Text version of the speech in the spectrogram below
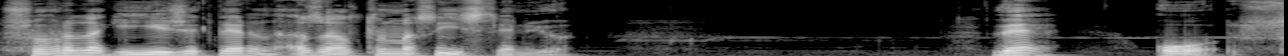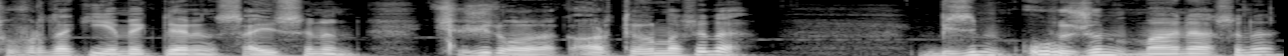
Sofradaki yiyeceklerin azaltılması isteniyor. Ve o sofradaki yemeklerin sayısının çeşit olarak artırılması da bizim orucun manasını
